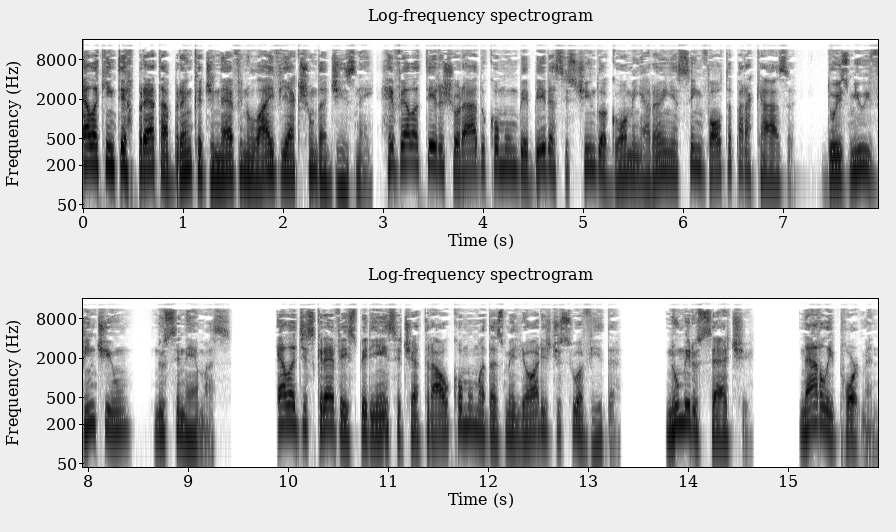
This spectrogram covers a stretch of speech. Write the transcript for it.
Ela que interpreta a Branca de Neve no live action da Disney, revela ter chorado como um bebê assistindo a Homem-Aranha sem volta para casa, 2021, nos cinemas. Ela descreve a experiência teatral como uma das melhores de sua vida. Número 7. Natalie Portman.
